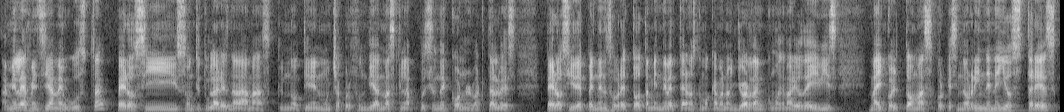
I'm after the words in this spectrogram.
A mí la defensiva me gusta, pero sí son titulares nada más, no tienen mucha profundidad más que en la posición de cornerback tal vez. Pero sí dependen sobre todo también de veteranos como Cameron Jordan, como de Mario Davis, Michael Thomas, porque si no rinden ellos tres,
